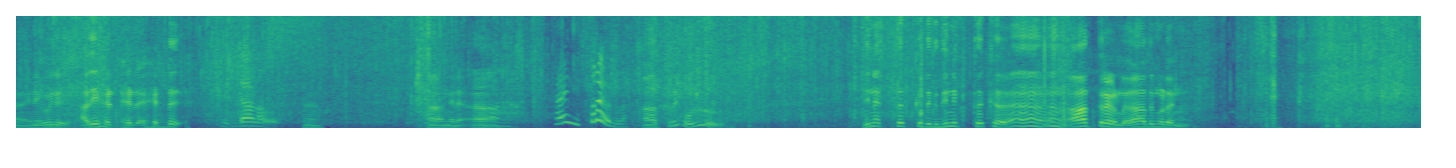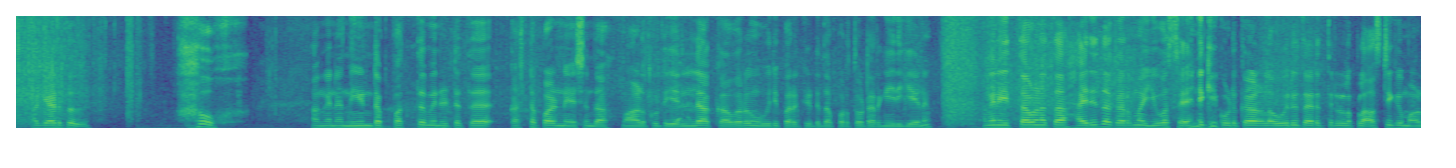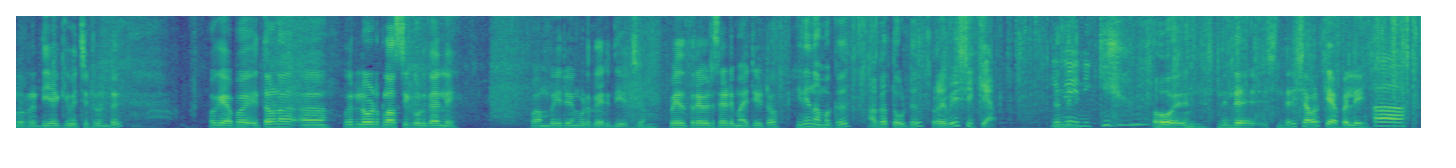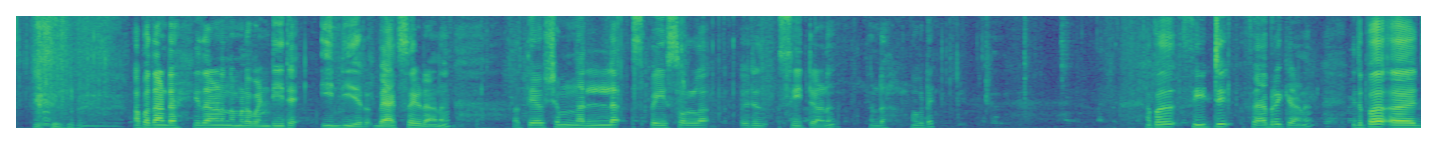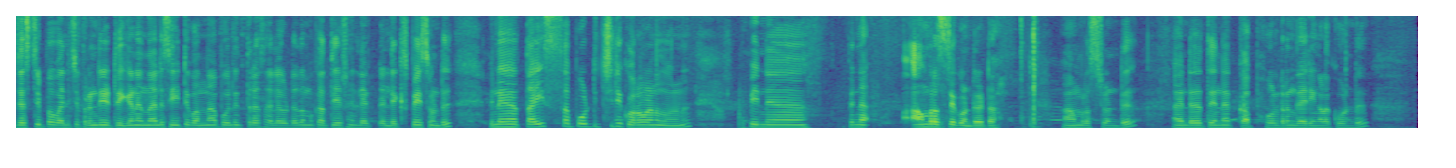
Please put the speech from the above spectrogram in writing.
അങ്ങനെ ഒരു അത് ഹെഡ് ഹെഡ് അങ്ങനെ. ആ. അത്രേ ഉള്ളൂ. ദിനത്തക്ക ആ, അത്രേ ഉള്ളൂ. ആ, അതും കൂടെ അങ്ങ്. ഓക്കെ അടുത്തത്. ഓ. അങ്ങനെ നീണ്ട പത്ത് മിനിറ്റത്തെ കഷ്ടപ്പാടിന് ശേഷം എന്താ മാളക്കുട്ടി എല്ലാ കവറും ഊരി പറക്കിയിട്ട് ഇതാ പുറത്തോട്ട് ഇറങ്ങിയിരിക്കുകയാണ്. അങ്ങനെ ഇത്തവണത്തെ ഹരിതകർമ്മ യുവസേനയ്ക്ക് കൊടുക്കാനുള്ള ഒരു തരത്തിലുള്ള പ്ലാസ്റ്റിക് മാൾ റെഡിയാക്കി വെച്ചിട്ടുണ്ട്. ഓക്കെ അപ്പോൾ ഇത്തവണ ഒരു ലോഡ് പ്ലാസ്റ്റിക് കൊടുക്കാം അല്ലേ? അപ്പോൾ അമ്പത് രൂപയും കൂടെ കരുതി വെച്ചു. അപ്പോൾ ഇത് ഇത്രയും ഒരു സൈഡ് മാറ്റിയിട്ടോ ഇനി നമുക്ക് അകത്തോട്ട് പ്രവേശിക്കാം. ഓ നിന്റെ എന്തൊരു ഷവർ ക്യാപ്പ് അല്ലേ? അപ്പോൾ അതാണ്ട ഇതാണ് നമ്മുടെ വണ്ടിയുടെ ഇന്റീരിയർ ബാക്ക് സൈഡാണ് അത്യാവശ്യം നല്ല സ്പേസ് ഉള്ള ഒരു സീറ്റാണ്. കണ്ടോ? നോക്കട്ടെ. അപ്പോൾ സീറ്റ് ഫാബ്രിക്കാണ്. ഇതിപ്പോൾ ജസ്റ്റ് ഇപ്പോൾ വലിച്ച് ഫ്രണ്ട് ഇട്ടിരിക്കുകയാണ്. എന്നാലും സീറ്റ് വന്നാൽ പോലും ഇത്ര സ്ഥലമുണ്ട് നമുക്ക് അത്യാവശ്യം ലെഗ് സ്പേസ് ഉണ്ട്. പിന്നെ തൈസ് സപ്പോർട്ട് ഇച്ചിരി കുറവാണെന്ന് തോന്നുന്നു. പിന്നെ പിന്നെ ആംറസ്റ്റൊക്കെ ഉണ്ട് കേട്ടോ. ആംറസ്റ്റ് ഉണ്ട്. അതിന്റെ അകത്ത് തന്നെ കപ്പ് ഹോൾഡറും കാര്യങ്ങളൊക്കെ ഉണ്ട്.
